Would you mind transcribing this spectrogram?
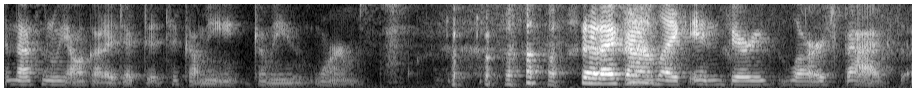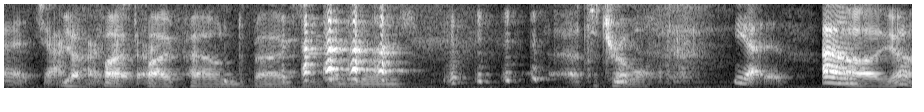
and that's when we all got addicted to gummy gummy worms. that I found like in very large bags at Jack's yeah, hardware five store. five pound bags of gummy worms. That's a trouble. Yeah, it is. Um, uh, yeah,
